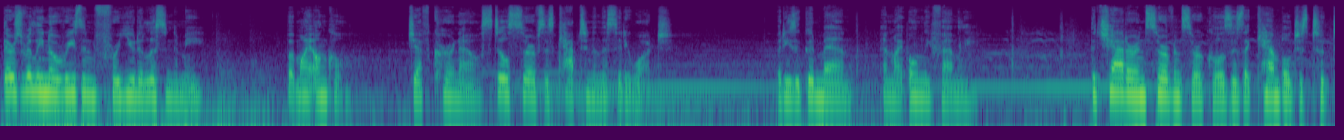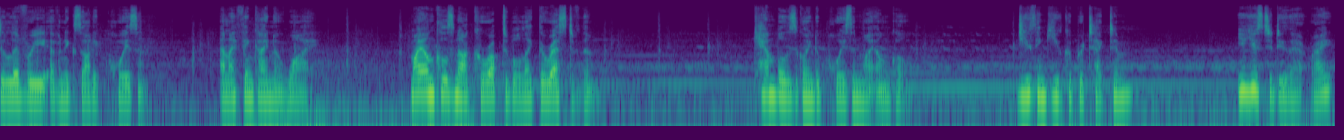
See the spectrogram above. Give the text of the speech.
There's really no reason for you to listen to me. But my uncle, Geoff Curnow, still serves as captain in the City Watch. But he's a good man, and my only family. The chatter in servant circles is that Campbell just took delivery of an exotic poison. And I think I know why. My uncle's not corruptible like the rest of them. Campbell is going to poison my uncle. Do you think you could protect him? You used to do that, right?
